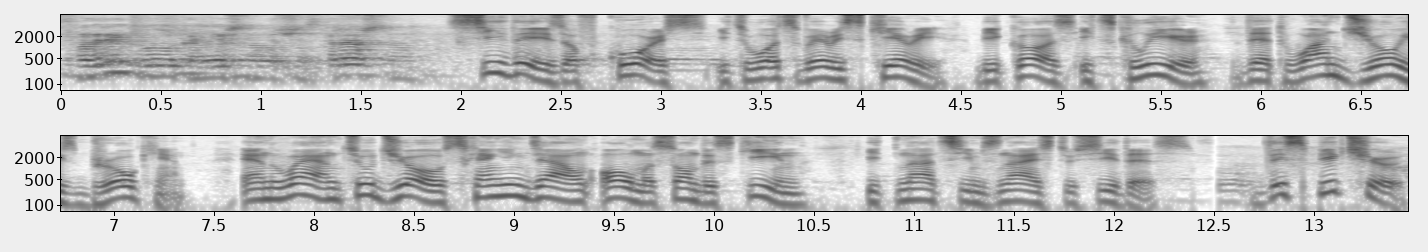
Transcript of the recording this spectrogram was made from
Смотреть было, конечно, очень страшно. See this, of course, it was very scary, because it's clear that one jaw is broken. And when two jaws hanging down almost on the skin, it not seems nice to see this. This picture,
